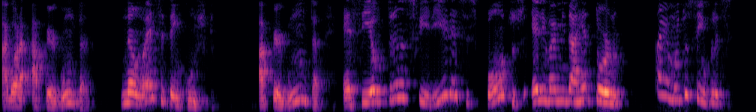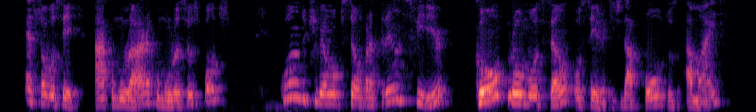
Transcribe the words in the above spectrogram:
Agora, a pergunta não é se tem custo. A pergunta é se eu transferir esses pontos, ele vai me dar retorno. Aí é muito simples. É só você acumular, acumula seus pontos. Quando tiver uma opção para transferir com promoção, ou seja, que te dá pontos a mais,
